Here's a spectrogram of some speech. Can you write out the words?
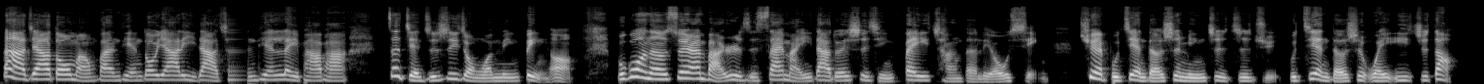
大家都忙翻天，都压力大，成天累趴趴，这简直是一种文明病啊。不过呢，虽然把日子塞满一大堆事情，非常的流行，却不见得是明智之举，不见得是唯一之道。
